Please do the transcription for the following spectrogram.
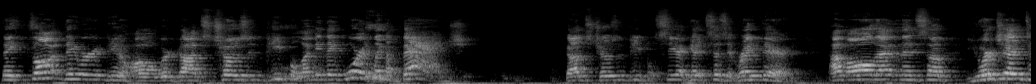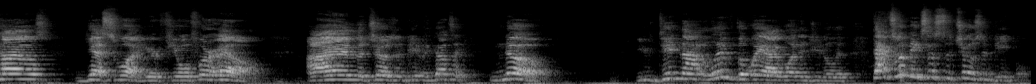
They thought they were, you know, oh, we're God's chosen people. I mean, they wore it like a badge. God's chosen people. See, it says it right there. I'm all that and then some. You're Gentiles. Guess what? You're fuel for hell. I am the chosen people. And God's like, no. You did not live the way I wanted you to live. That's what makes us the chosen people.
